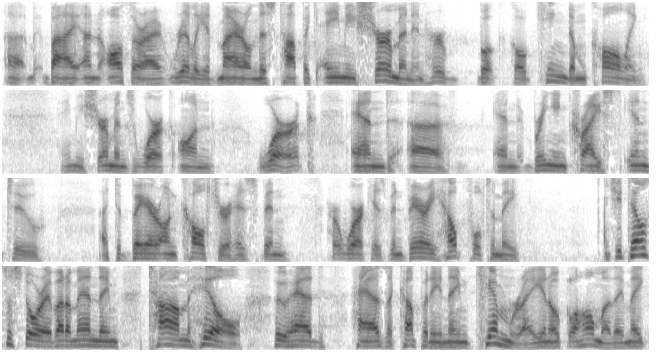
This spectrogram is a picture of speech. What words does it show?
uh, by an author I really admire on this topic, Amy Sherman, in her book called Kingdom Calling. Amy Sherman's work on work and uh, and bringing Christ into uh, to bear on culture has been her work has been very helpful to me. And she tells a story about a man named Tom Hill who had has a company named Kimray in Oklahoma. They make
